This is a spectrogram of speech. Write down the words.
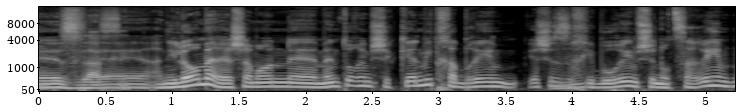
אה, זה- קלאסי. אני לא אומר, יש המון אה, מנטורים שכן מתחברים, יש איזה. חיבורים שנוצרים.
